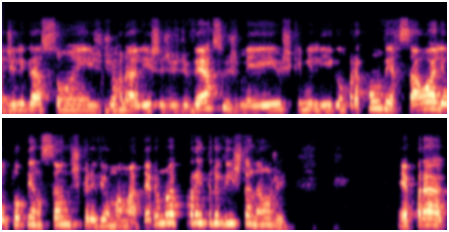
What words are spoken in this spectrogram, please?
de ligações jornalistas de diversos meios que me ligam para conversar. Olha, eu estou pensando em escrever uma matéria, não é para entrevista, não, gente é para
